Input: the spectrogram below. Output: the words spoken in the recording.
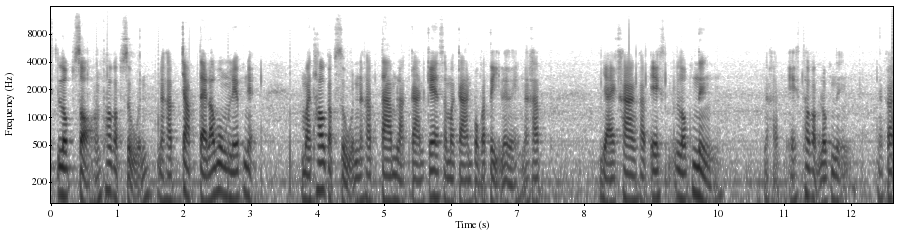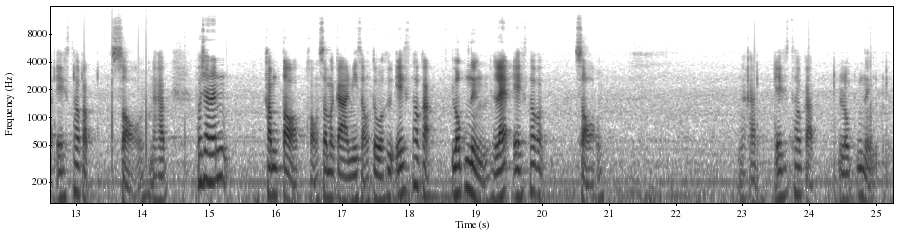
x ลบ 2 เท่ากับ 0 นะครับ จับแต่ละวงเล็บเนี่ย มาเท่ากับ 0 นะครับ ตามหลักการแก้สมการปกติเลยนะครับ ย้ายข้างครับ x ลบ 1 นะครับ x เท่ากับลบ 1 แล้วก็ x เท่ากับ 2 นะครับ เพราะฉะนั้นคำตอบของสมการมี 2 ตัวคือ x เท่ากับลบ 1 และ x เท่ากับ 2 นะครับ x เท่ากับลบ 1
